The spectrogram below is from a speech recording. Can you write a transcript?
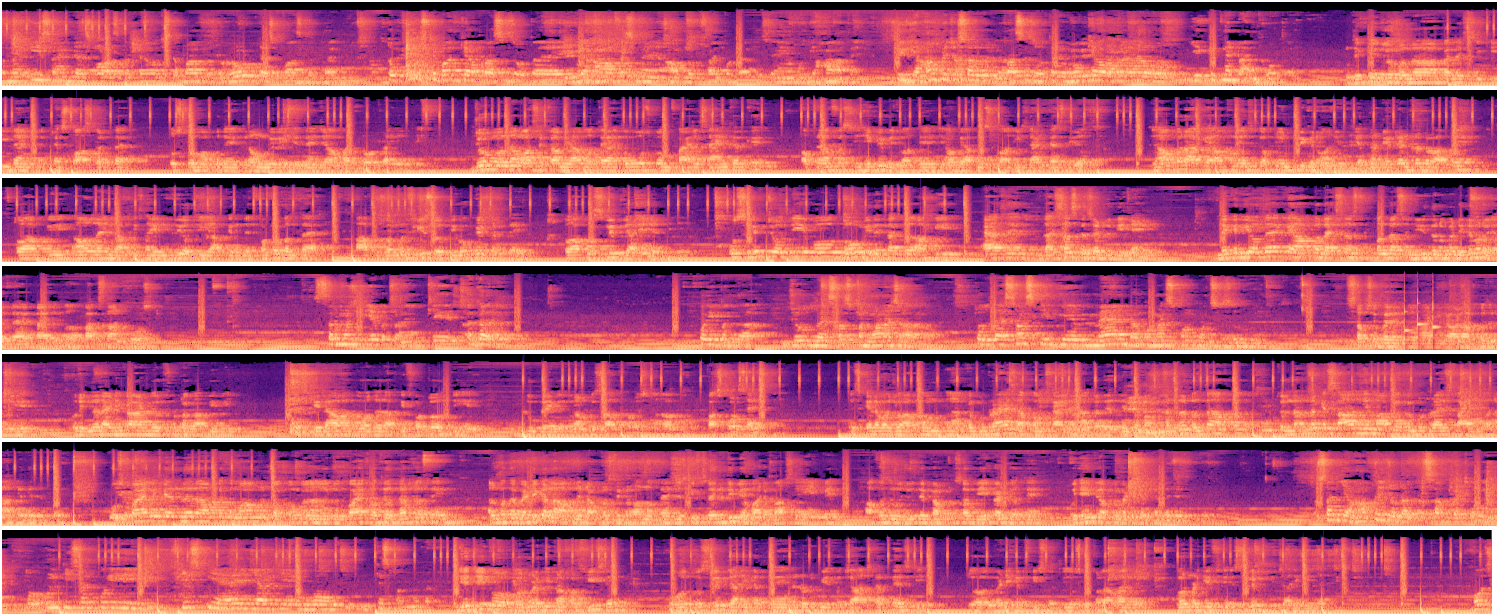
बंदा ई साइन टेस्ट पास करता है और उसके बाद रोड टेस्ट पास करता है तो फिर उसके बाद क्या प्रोसेस होता है? यहाँ ऑफ़िस में आप लोग फ़ाइल पकड़ा देते हैं, वो यहाँ आते हैं। तो यहाँ पे जो सर प्रोसेस होता है, वो क्या होता है और ये कितने टाइम का होता है? देखिए, जो बंदा पहले सी ई टाइम टेस्ट पास करता है, उसको हम अपने ग्राउंड में भेज देते हैं, जहाँ हमारी रोड लाई जाती है। जो बंदा वहाँ से कामयाब होता है तो उसको हम फ़ाइल साइन करके अपने ऑफ़िस यहीं पे भिजवाते हैं, जहाँ पे आपने साइन टेस्ट दिया होता है। यहाँ पर आके आपने इसको अपनी एंट्री करवानी होती है, अपना डेटा एंटर करवाते हैं तो आपकी ऑनलाइन आपकी सारी एंट्री होती है, आपके अंदर फ़ोटो बनता है, आप गवर्नमेंट फ़ीस होती है वो पे करते हैं तो आपको स्लिप जारी जाती है। वो स्लिप जो होती है, वो दो महीने तक आपकी एज ए लाइसेंस कंसिडर की जाएगी लेकिन ये होता है कि आपको लाइसेंस पंद्रह से बीस दिनों में डिलीवर हो जाता है पाकिस्तान पोस्ट सर, मुझे ये बताएँ कि अगर कोई बंदा जो लाइसेंस बनवाना चाह रहा हो तो लाइसेंस के लिए मेन डॉक्यूमेंट्स कौन कौन से ज़रूरी है? सबसे पहले तो आई डी कार्ड आपको ज़रूरी है ओरिजिनल आई कार्ड और फोटोकॉपी भी। इसके अलावा दो हज़ार आपकी फ़ोटो होती है ब्लू बैकग्राउंड के साथ पासपोर्ट साइज़ इसके अलावा जो आपको कंप्यूटराइज आपको हम फ़ाइल बना कर देते हैं, जब आप लर्नर बनता है आपका तो लर्नर के साथ ही हम आपको कंप्यूटराइज फ़ाइल बना के दे देते हैं। उस फ़ाइल के अंदर आपके तमाम जो फ़ाइल होते हैं दर्ज होते हैं अलबत्ता मेडिकल आपने डॉक्टर से करवाना होता है जिसकी फैसिलिटी भी हमारे पास है यहीं पे ऑफ़िस में मौजूद है डॉक्टर साहब यहीं बैठे होते हैं वो यहीं पे आपको मेडिकल करने देते हैं। तो सर यहाँ पे जो डॉक्टर साहब बैठे हुए हैं तो उनकी सर कोई फ़ीस भी है या कि वो किसमें बैठे जी जी वो गवर्नमेंट की प्रॉपर फ़ीस है वो उसको स्लिप जारी करते हैं हंड्रेड रुपीज़ वो चार्ज करते हैं इसकी जो मेडिकल फ़ीस होती है उसके अलावा गवर्नमेंट की स्लिप जारी की जाती है। बहुत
